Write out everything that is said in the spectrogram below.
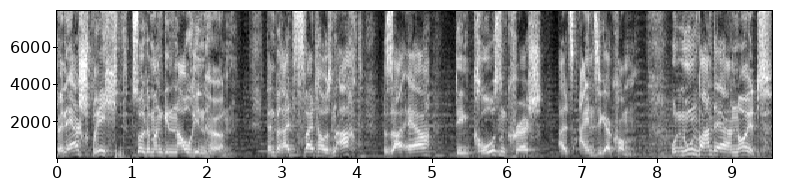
Wenn er spricht, sollte man genau hinhören. Denn bereits 2008 sah er den großen Crash als einziger kommen. Und nun warnte er erneut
